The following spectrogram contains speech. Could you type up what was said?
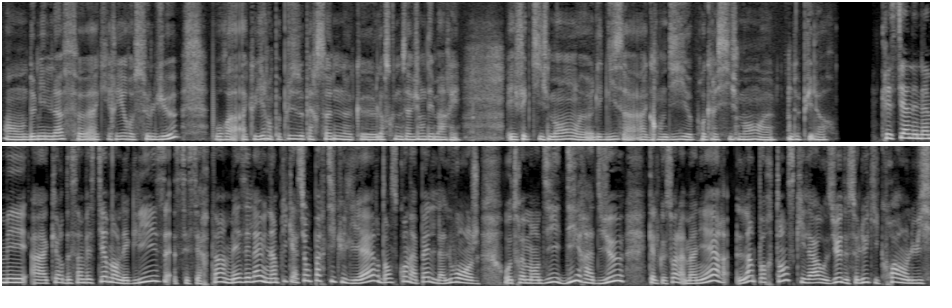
en 2009, euh, acquérir ce lieu pour accueillir un peu plus de personnes que lorsque nous avions démarré. Et effectivement, l'Église a grandi progressivement depuis lors. Christiane Enamé a à cœur de s'investir dans l'Église, c'est certain, mais elle a une implication particulière dans ce qu'on appelle la louange. Autrement dit, dire à Dieu, quelle que soit la manière, l'importance qu'il a aux yeux de celui qui croit en lui.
